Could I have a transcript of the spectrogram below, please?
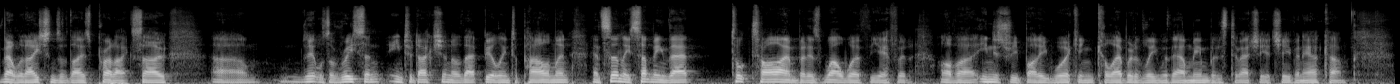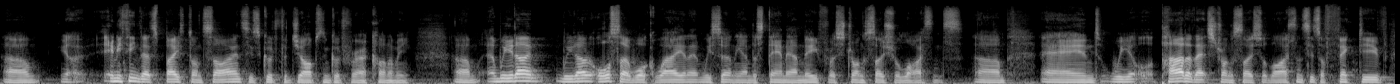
validations of those products. So um, there was a recent introduction of that bill into Parliament, and certainly something that took time, but is well worth the effort of an industry body working collaboratively with our members to actually achieve an outcome. Um, you know, anything that's based on science is good for jobs and good for our economy. Um, and we don't we don't also walk away, and we certainly understand our need for a strong social license. Um, and we part of that strong social license is effective,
